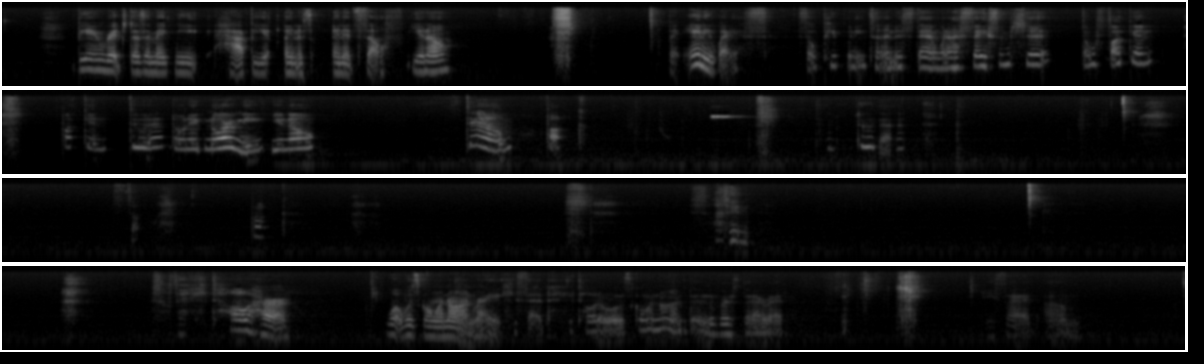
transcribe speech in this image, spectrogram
Being rich doesn't make me happy in, its, in itself, you know? But, anyways, so people need to understand when I say some shit, don't fucking, fucking do that. Don't ignore me, you know? Damn, fuck. Don't do that. So, fuck. So then. So then he told her what was going on, right? He said, he told her what was going on in the verse that I read. He said, um,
